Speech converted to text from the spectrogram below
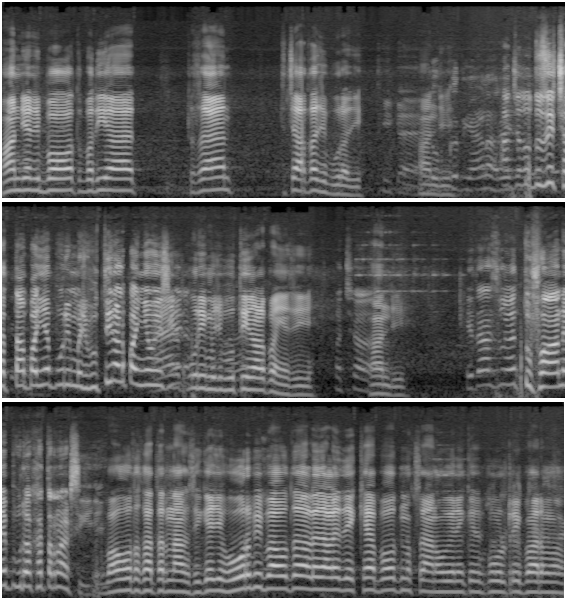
ਹਾਂਜੀ ਹਾਂਜੀ ਬਹੁਤ ਵਧੀਆ। ਤੁਸੀਂ ਚਾਰਤਾ ਜੀ ਪੂਰਾ ਜੀ। ਠੀਕ ਹੈ। ਹਾਂਜੀ। ਆ ਜਦੋਂ ਤੁਸੀਂ ਛੱਤਾਂ ਪਾਈਆਂ ਪੂਰੀ ਮਜ਼ਬੂਤੀ ਨਾਲ ਪਾਈਆਂ ਹੋਈਆਂ ਸੀ? ਪੂਰੀ ਮਜ਼ਬੂਤੀ ਨਾਲ ਪਾਈਆਂ ਸੀ ਜੀ। ਅੱਛਾ। ਹਾਂਜੀ। ਇਹ ਤਾਂ ਅਸਲ ਵਿੱਚ ਤੂਫਾਨ ਇਹ ਪੂਰਾ ਖਤਰਨਾਕ ਸੀ। ਬਹੁਤ ਖਤਰਨਾਕ ਸੀਗੇ ਜੀ। ਹੋਰ ਵੀ ਬਹੁਤ ਆਲੇ ਦੁਆਲੇ ਦੇਖਿਆ ਬਹੁਤ ਨੁਕਸਾਨ ਹੋਏ ਨੇ ਕਿਸੇ ਪੋਲਟਰੀ ਫਾਰਮ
